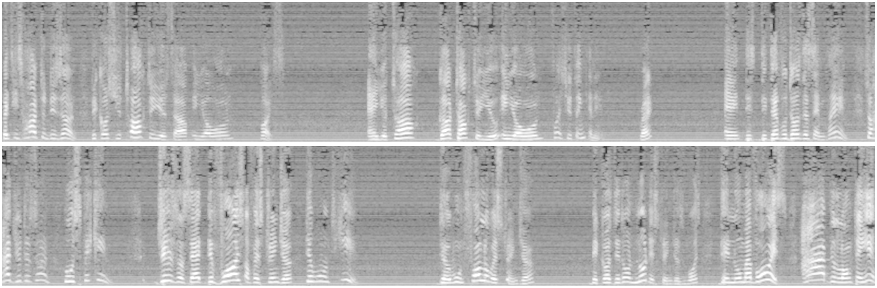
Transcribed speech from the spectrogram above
But it's hard to discern because you talk to yourself in your own voice. And you talk, God talks to you in your own voice. You're thinking it, right? And this, the devil does the same thing. So how do you discern who's speaking? Jesus said, the voice of a stranger they won't hear. They won't follow a stranger because they don't know the stranger's voice. They know my voice. I belong to him.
